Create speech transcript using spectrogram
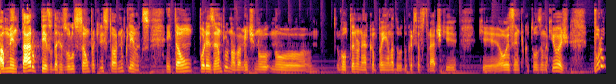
aumentar o peso da resolução para que ele se torne um clímax. Então, por exemplo, novamente no, no voltando né, à campanha lá do, do Curse of Strat, que, que é o exemplo que eu estou usando aqui hoje. Por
